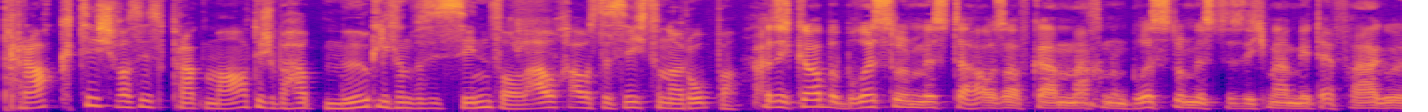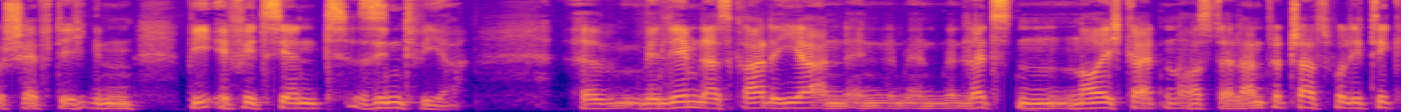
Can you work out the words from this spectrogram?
praktisch, was ist pragmatisch überhaupt möglich und was ist sinnvoll, auch aus der Sicht von Europa? Also ich glaube, Brüssel müsste Hausaufgaben machen und Brüssel müsste sich mal mit der Frage beschäftigen, wie effizient sind wir? Ähm, wir leben das gerade hier an in letzten Neuigkeiten aus der Landwirtschaftspolitik.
